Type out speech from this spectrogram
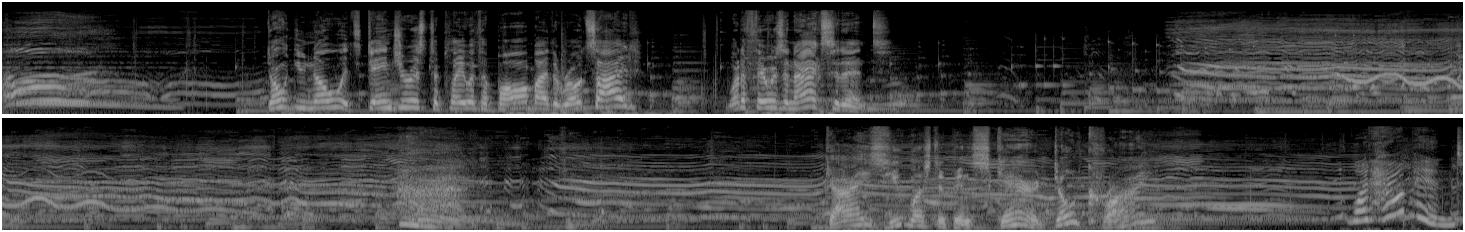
Oh. Don't you know it's dangerous to play with a ball by the roadside? What if there was an accident? Guys, you must have been scared. Don't cry. What happened?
